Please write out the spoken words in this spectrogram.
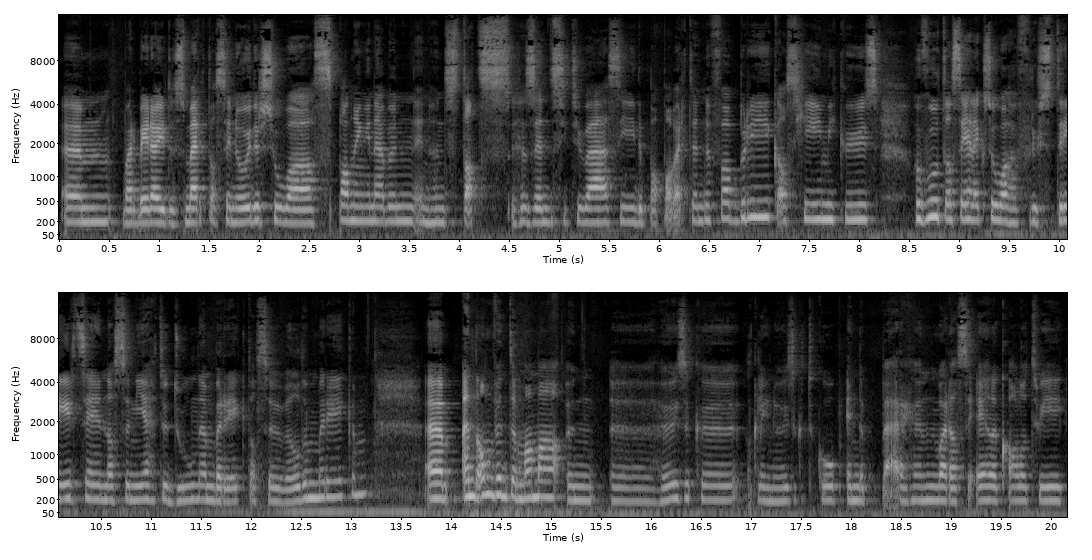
Ehm, waarbij dat je dus merkt dat zijn ouders zo wat spanningen hebben in hun stadsgezinssituatie. De papa werkt in de fabriek als chemicus. Je voelt dat ze eigenlijk zo wat gefrustreerd zijn, dat ze niet echt de doelen hebben bereikt dat ze wilden bereiken. Ehm, en dan vindt de mama een eh huisje, een klein huisje te koop in de bergen, waar dat ze eigenlijk alle twee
